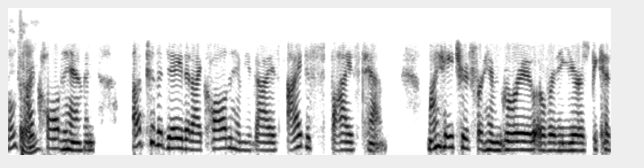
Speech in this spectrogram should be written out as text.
Okay. so I called him, and up to the day that I called him, you guys, I despised him. My hatred for him grew over the years because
